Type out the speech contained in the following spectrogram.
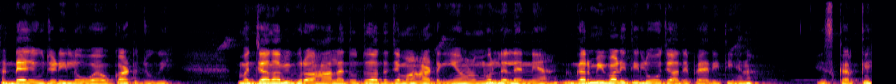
ਛੱਡਿਆ ਜਾਊ, ਜਿਹੜੀ ਲੋ ਹੈ ਉਹ ਘਟ ਜੂਗੀ। ਮੱਝਾਂ ਦਾ ਵੀ ਬੁਰਾ ਹਾਲ ਹੈ ਦੁੱਧ ਦਾ ਤਾਂ ਜਮਾ ਹਟ ਗਈਆਂ, ਹੁਣ ਮੁੱਲ ਲੈਨੇ ਆ। ਗਰਮੀ ਵਾਲੀ ਤੀ ਲੋ ਜ਼ਿਆਦੇ ਪੈ ਰਹੀ ਤੀ ਹੈ ਨਾ ਇਸ ਕਰਕੇ।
